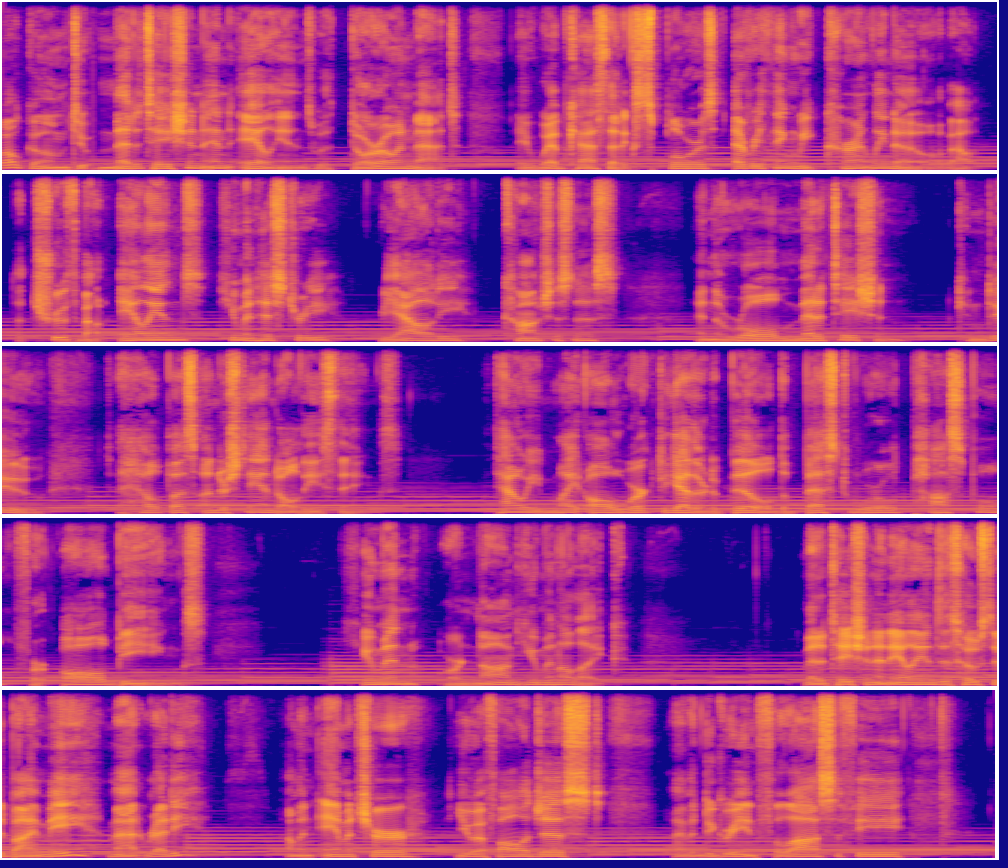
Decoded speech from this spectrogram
Welcome to Meditation and Aliens with Doro and Matt, a webcast that explores everything we currently know about the truth about aliens, human history, reality, consciousness, and the role meditation can do to help us understand all these things, and how we might all work together to build the best world possible for all beings, human or non human alike. Meditation and Aliens is hosted by me, Matt Ready. I'm an amateur ufologist. I have a degree in philosophy.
